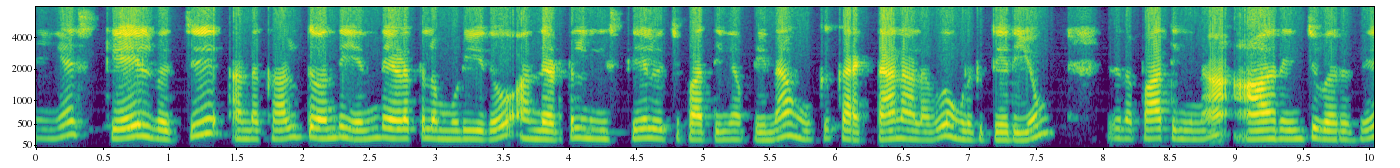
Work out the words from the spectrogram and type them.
நீங்கள் ஸ்கேல் வச்சு அந்த கழுத்து வந்து எந்த இடத்துல முடியுதோ அந்த இடத்துல நீங்கள் ஸ்கேல் வச்சு பார்த்தீங்க அப்படின்னா உங்களுக்கு கரெக்டான அளவு உங்களுக்கு தெரியும். இதில் பார்த்தீங்கன்னா ஆறு இன்ச்சு வருது.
